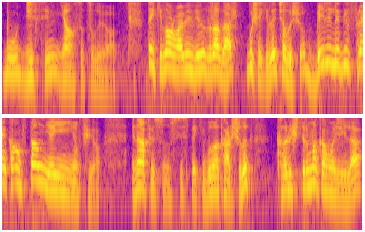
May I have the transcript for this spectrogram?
bu cisim yansıtılıyor. Peki normal bildiğiniz radar bu şekilde çalışıyor. Belirli bir frekanstan yayın yapıyor. E ne yapıyorsunuz siz peki buna karşılık karıştırmak amacıyla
